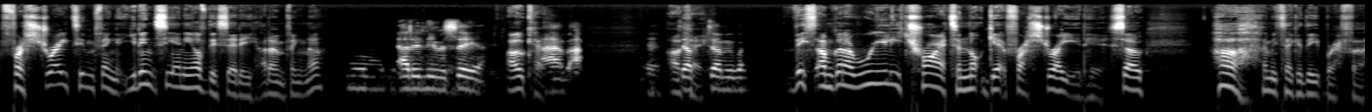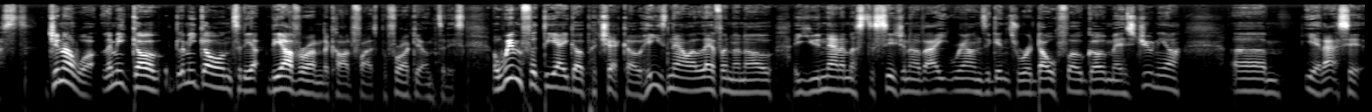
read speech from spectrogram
frustrating thing. You didn't see any of this, Eddie, I don't think, no? I didn't even see it. Okay. I, I, yeah. Okay. Tell, tell me what. This, I'm going to really try to not get frustrated here. So, let me take a deep breath first. Do you know what? Let me go. Let me go on to the the other undercard fights before I get onto this. A win for Diego Pacheco. He's now 11 and 0. A unanimous decision over eight rounds against Rodolfo Gomez Jr. Um, yeah, that's it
